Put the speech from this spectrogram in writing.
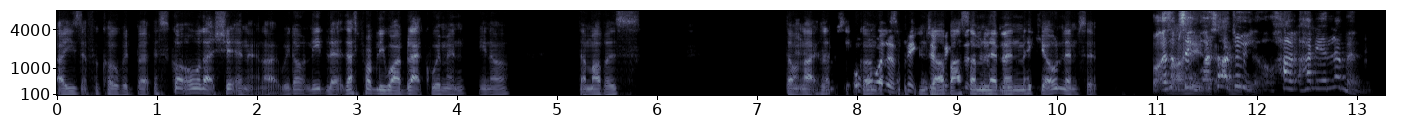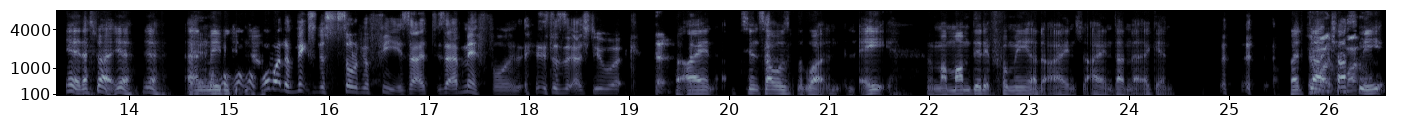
I use it for COVID, but it's got all that shit in it. Like we don't need that. That's probably why black women, you know, the mothers, don't like Lemsip. What- Go and buy some the big- the ginger, buy some lemon, make your own Lemsip. But as I'm saying, hear what's that, I I do? Honey and lemon. Yeah, that's right. Yeah, yeah. And What- maybe what, what, what about the Vicks in the sole of your feet? Is that is that a myth or does it actually work? I since I was what eight. My mom did it for me. I, I ain't, I ain't done that again. But like, my- trust my- me,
